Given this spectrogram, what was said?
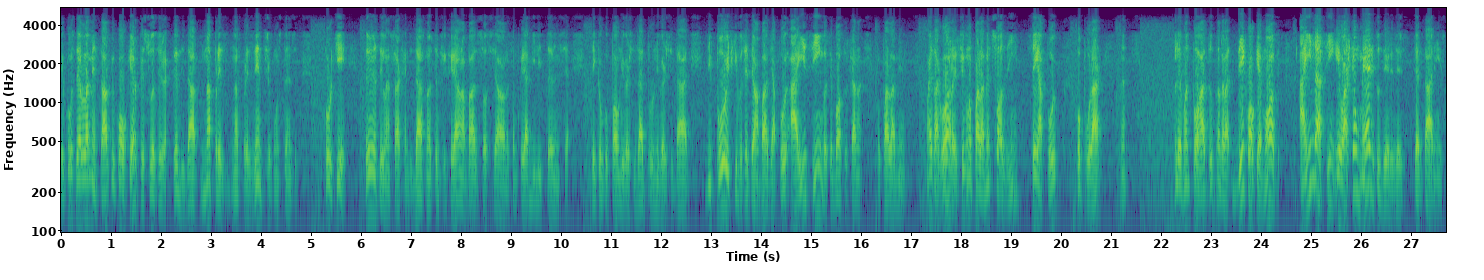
Eu considero lamentável que qualquer pessoa seja candidato na pres nas presentes circunstâncias, porque antes de lançar candidato, nós temos que criar uma base social, nós temos que criar militância, tem que ocupar universidade por universidade. Depois que você tem uma base de apoio, aí sim você bota os caras no parlamento. Mas agora eles ficam no parlamento sozinhos, sem apoio popular? Levando porrada tudo quanto é lado. De qualquer modo, ainda assim, eu acho que é um mérito deles eles tentarem isso.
